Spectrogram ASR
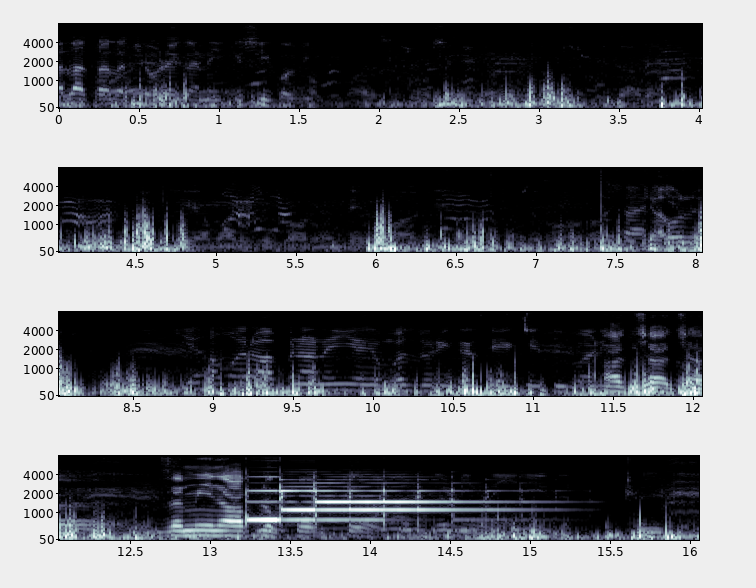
अल्लाह ताला छोड़ेगा नहीं किसी को भी। ये हमारा अपना नहीं है मजदूरी करते हैं खेती बाड़ी अच्छा अच्छा। ज़मीन आप लोग को ठीक है।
